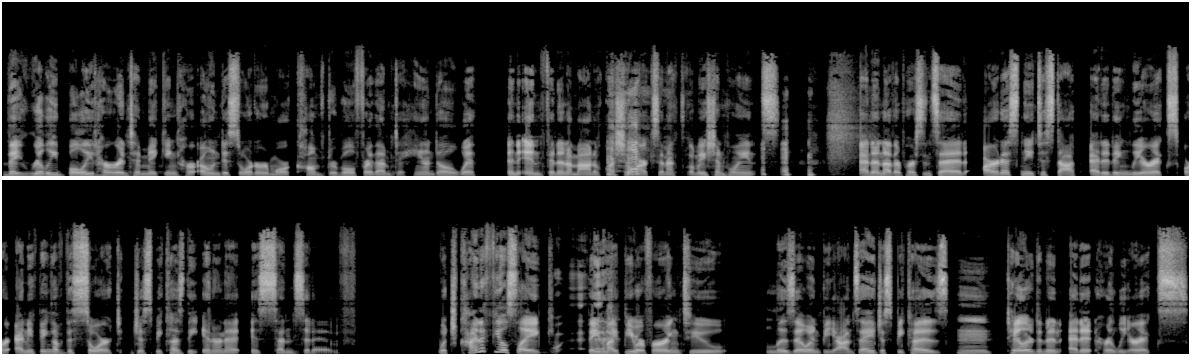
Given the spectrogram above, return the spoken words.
they really bullied her into making her own disorder more comfortable for them to handle with an infinite amount of question marks and exclamation points. And another person said, artists need to stop editing lyrics or anything of the sort just because the internet is sensitive. Which kind of feels like they might be referring to Lizzo and Beyonce just because Mm, Taylor didn't edit her lyrics.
